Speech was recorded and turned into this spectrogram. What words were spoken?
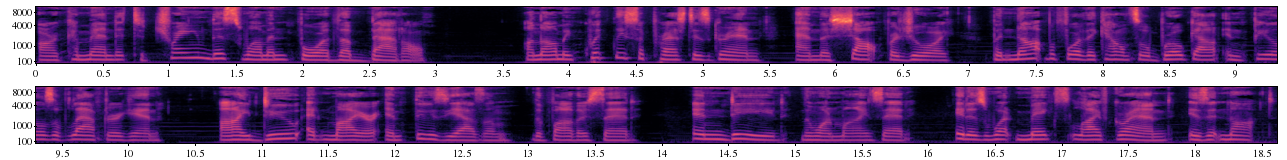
are commanded to train this woman for the battle. Anami quickly suppressed his grin and the shout for joy, but not before the council broke out in peals of laughter again. I do admire enthusiasm, the father said. Indeed, the one mind said, it is what makes life grand, is it not?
